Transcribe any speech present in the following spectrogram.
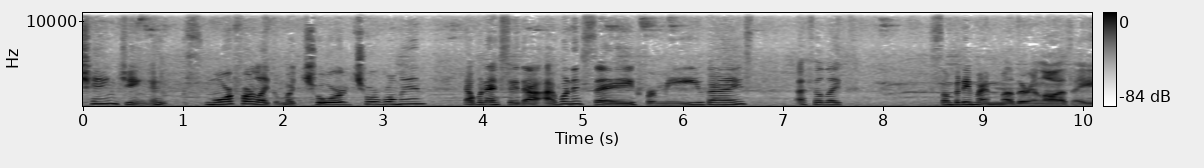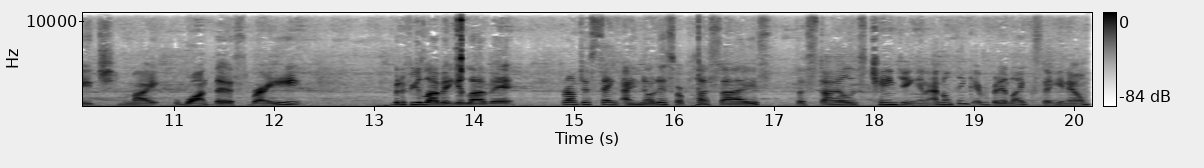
changing. It's more for like mature, mature woman. Now, when I say that, I want to say for me, you guys, I feel like somebody my mother-in-law's age might want this, right? But if you love it, you love it. But I'm just saying, I noticed for plus size, the style is changing and I don't think everybody likes it, you know.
